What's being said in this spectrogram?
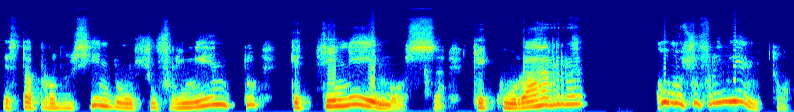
está produciendo un sufrimiento que tenemos que curar como sufrimiento,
